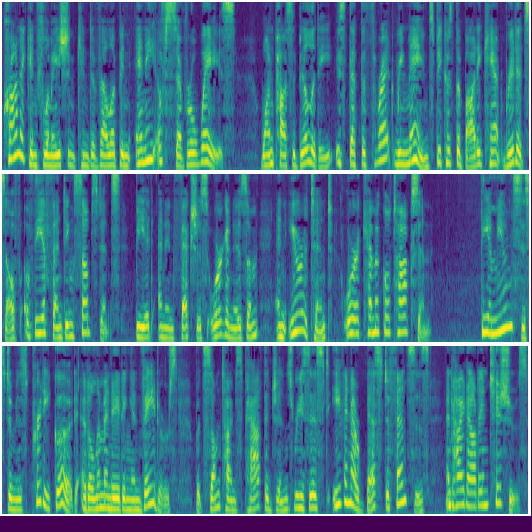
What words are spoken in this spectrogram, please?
Chronic inflammation can develop in any of several ways. One possibility is that the threat remains because the body can't rid itself of the offending substance, be it an infectious organism, an irritant, or a chemical toxin. The immune system is pretty good at eliminating invaders, but sometimes pathogens resist even our best defenses and hide out in tissues,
